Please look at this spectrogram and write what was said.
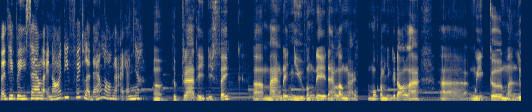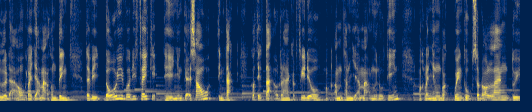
Vậy thì vì sao lại nói deepfake là đáng lo ngại anh nha? Ờ, thực ra thì deepfake à, mang đến nhiều vấn đề đáng lo ngại. Một trong những cái đó là à, nguy cơ mà lừa đảo và giả mạo thông tin. Tại vì đối với deepfake ấy, thì những kẻ xấu, tin tặc có thể tạo ra các video hoặc âm thanh giả mạo người nổi tiếng hoặc là nhân vật quen thuộc sau đó lan tùy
